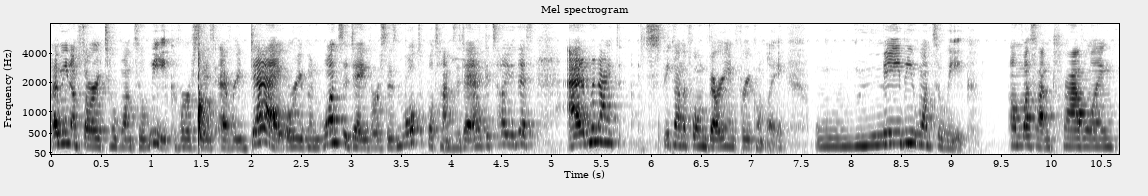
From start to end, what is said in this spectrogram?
I mean, I'm sorry, to once a week versus every day or even once a day versus multiple times a day. I could tell you this Adam and I speak on the phone very infrequently, maybe once a week, unless I'm traveling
